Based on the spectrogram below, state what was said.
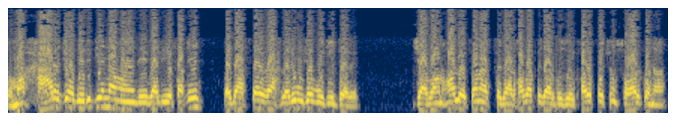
شما هر جا برید یه نماینده ولی فقیه و دفتر رهبری اونجا وجود داره. جوانها لطفا از پدرها و پدر بزرگهای خودشون سوال کنن.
